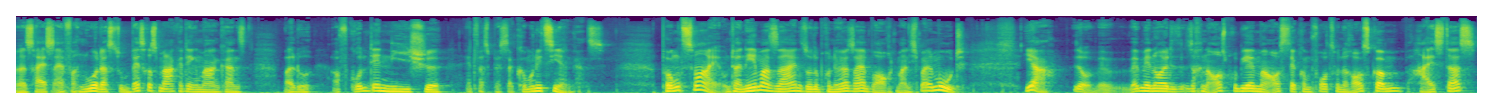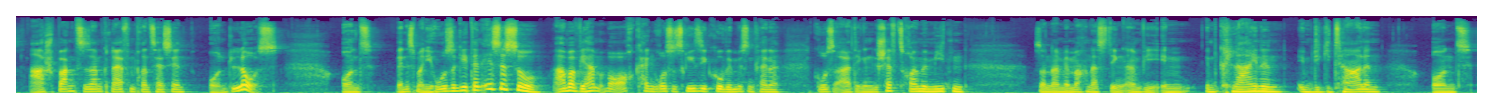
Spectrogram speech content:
Das heißt einfach nur, dass du besseres Marketing machen kannst, weil du aufgrund der Nische etwas besser kommunizieren kannst. Punkt 2. Unternehmer sein, Solopreneur sein braucht manchmal Mut. Ja, so, wenn wir neue Sachen ausprobieren, mal aus der Komfortzone rauskommen, heißt das Arschbacken zusammenkneifen, Prinzessin und los. Und wenn es mal in die Hose geht, dann ist es so. Aber wir haben aber auch kein großes Risiko. Wir müssen keine großartigen Geschäftsräume mieten, sondern wir machen das Ding irgendwie im, im Kleinen, im Digitalen und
